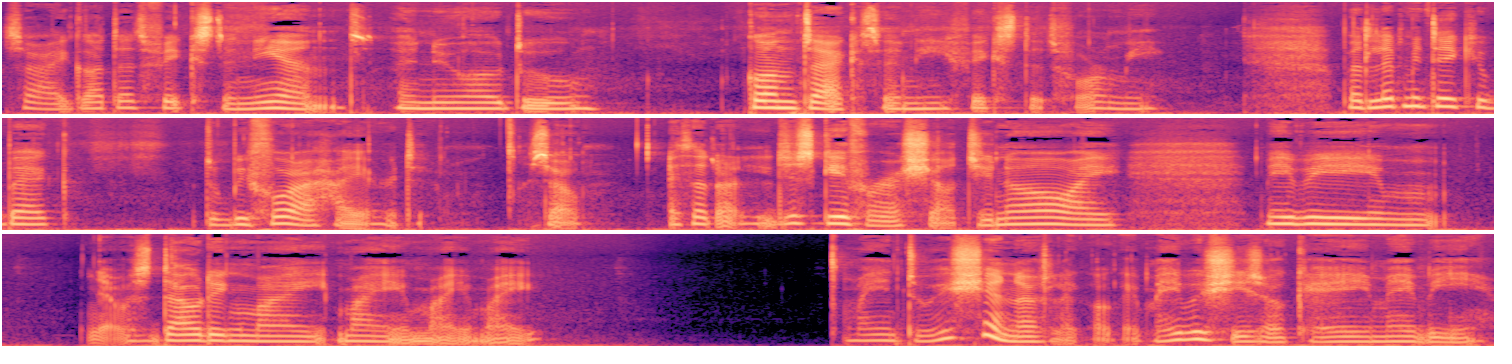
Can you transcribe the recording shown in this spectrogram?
So I got that fixed in the end. I knew how to contact and he fixed it for me. But let me take you back to before I hired. So I thought I'll just give her a shot. You know, I maybe mm, I was doubting my my my my my intuition. I was like, okay, maybe she's okay, maybe.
